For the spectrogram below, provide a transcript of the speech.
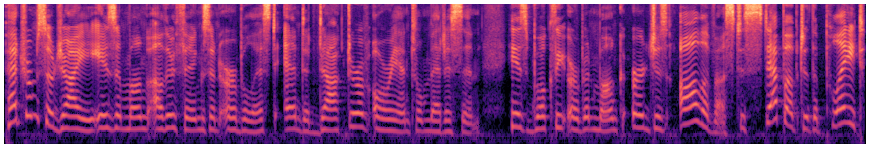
Pedram Shojai is, among other things, an herbalist and a doctor of Oriental medicine. His book, The Urban Monk, urges all of us to step up to the plate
